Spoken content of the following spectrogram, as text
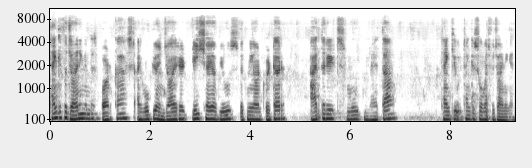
Thank you for joining in this podcast. I hope you enjoyed it. Please share your views with me on Twitter at the rate smooth mehta. Thank you. Thank you so much for joining in.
